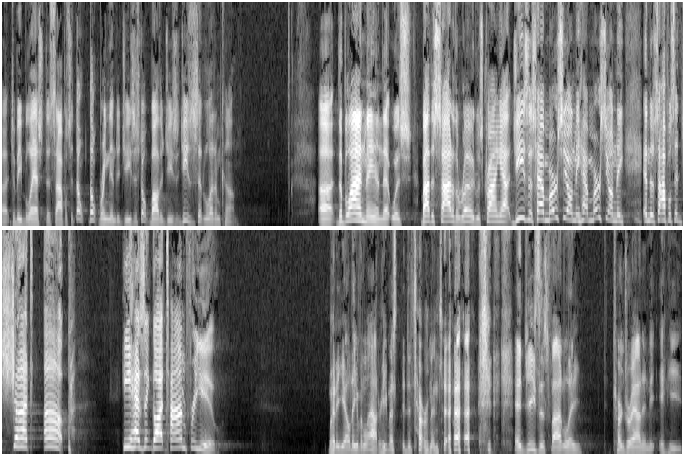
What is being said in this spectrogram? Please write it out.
uh, to be blessed, the disciples said, don't, don't bring them to Jesus. Don't bother Jesus. Jesus said, let them come. Uh, the blind man that was by the side of the road was crying out, Jesus, have mercy on me, have mercy on me. And the disciples said, Shut up. He hasn't got time for you. But he yelled even louder. He must have been determined. and Jesus finally turns around and, and he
